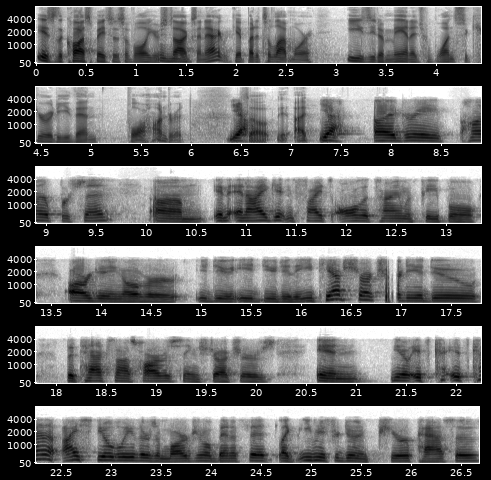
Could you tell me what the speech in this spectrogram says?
is the cost basis of all your mm-hmm. stocks in aggregate, but it's a lot more easy to manage one security than 400. Yeah. So I, yeah, I agree 100%. Um, and, and I get in fights all the time with people arguing over you do you, do you do the ETF structure? Or do you do the tax loss harvesting structures? And you know it's it's kind of I still believe there's a marginal benefit. Like even if you're doing pure passive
